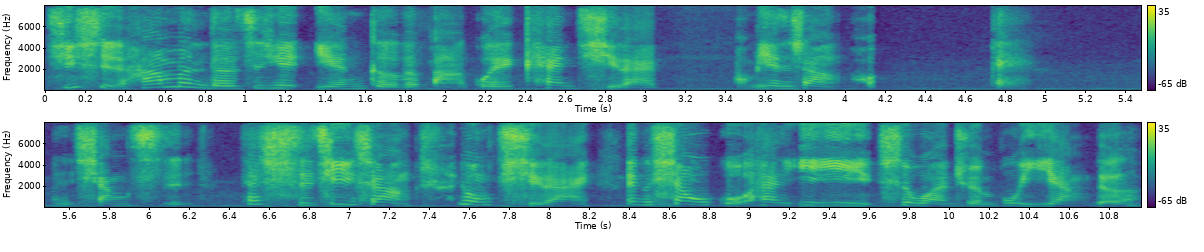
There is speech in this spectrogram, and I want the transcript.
即使他们的这些严格的法规看起来表面上哎很相似，但实际上用起来那个效果和意义是完全不一样的。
